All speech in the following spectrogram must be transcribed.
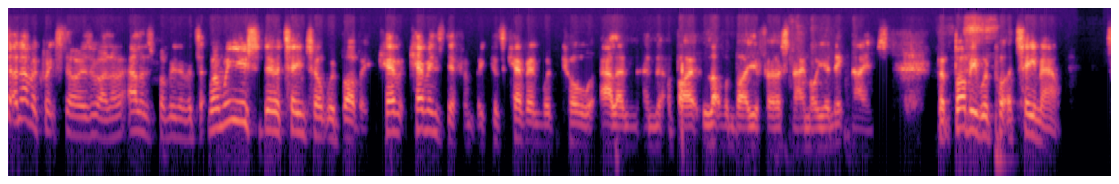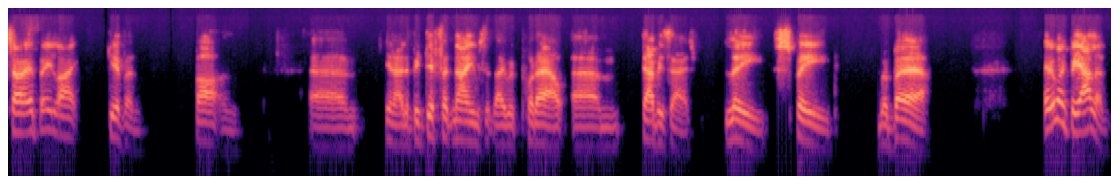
another quick story as well. Alan's probably never. T- when we used to do a team talk with Bobby, Kev, Kevin's different because Kevin would call Alan and by, of them by your first name or your nicknames, but Bobby would put a team out. So it'd be like Given, Barton. Um, you know, there'd be different names that they would put out. Um, Dabizas, Lee, Speed, Robert. It would be Alan.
